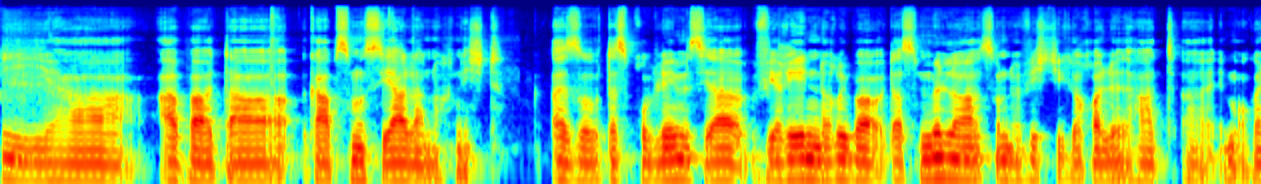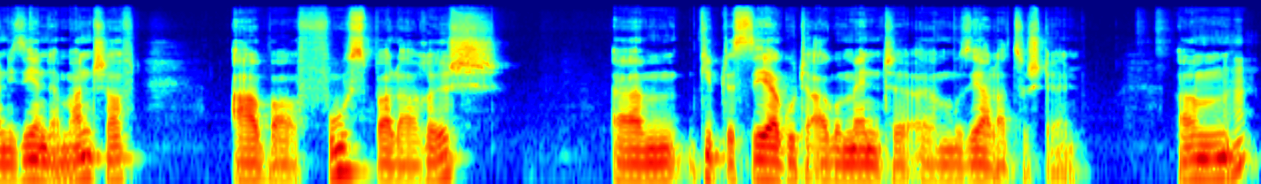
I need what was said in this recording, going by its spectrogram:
Ja, aber da gab es Musiala noch nicht. Also das Problem ist ja, wir reden darüber, dass Müller so eine wichtige Rolle hat äh, im Organisieren der Mannschaft, aber fußballerisch ähm, gibt es sehr gute Argumente, äh, Musiala zu stellen. Ähm, mhm.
